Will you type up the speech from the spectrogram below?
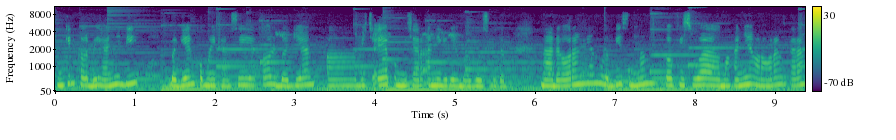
mungkin kelebihannya di bagian komunikasi atau di bagian uh, bicara ya pembicaraannya gitu yang bagus gitu. Nah ada orang yang lebih senang ke visual makanya orang-orang sekarang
